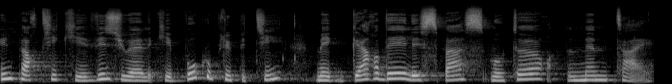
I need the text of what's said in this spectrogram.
une partie qui est visuelle, qui est beaucoup plus petite, mais garder l'espace moteur de même taille?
